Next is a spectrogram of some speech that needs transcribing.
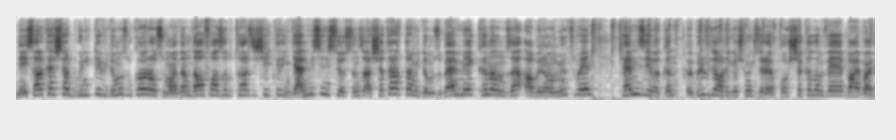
Neyse arkadaşlar bugünlük de videomuz bu kadar olsun. Madem daha fazla bu tarz içeriklerin gelmesini istiyorsanız aşağı taraftan videomuzu beğenmeyi, kanalımıza abone olmayı unutmayın. Kendinize iyi bakın. Öbür videolarda görüşmek üzere. Hoşçakalın ve bay bay.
